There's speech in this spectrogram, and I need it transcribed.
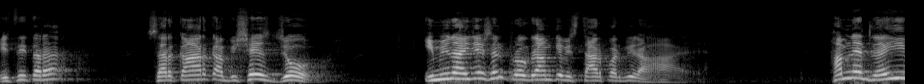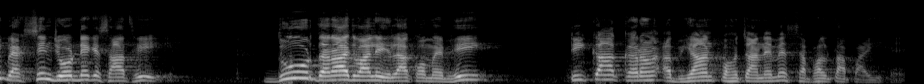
इसी तरह सरकार का विशेष ज़ोर इम्यूनाइजेशन प्रोग्राम के विस्तार पर भी रहा है। हमने नई वैक्सीन जोड़ने के साथ ही दूर दराज वाले इलाकों में भी टीकाकरण अभियान पहुँचाने में सफलता पाई है।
